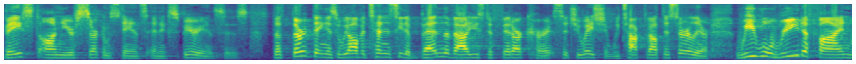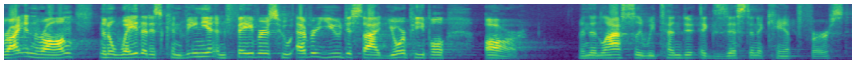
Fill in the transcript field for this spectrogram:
based on your circumstance and experiences. The third thing is we all have a tendency to bend the values to fit our current situation. We talked about this earlier. We will redefine right and wrong in a way that is convenient and favors whoever you decide your people are. And then lastly, we tend to exist in a camp first,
